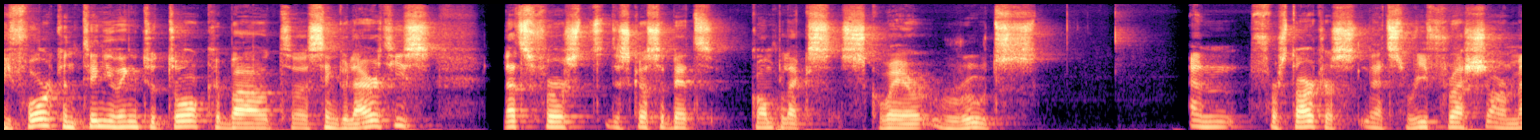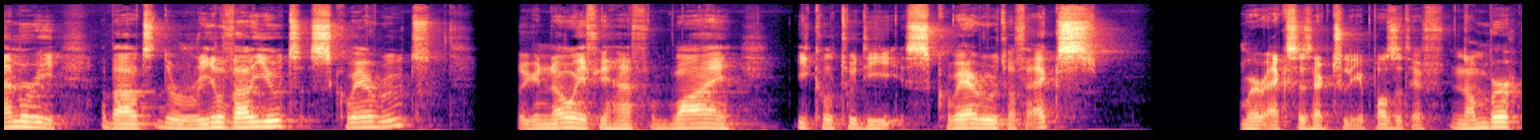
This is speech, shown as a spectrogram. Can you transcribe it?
Before continuing to talk about uh, singularities, let's first discuss a bit complex square roots. And for starters, let's refresh our memory about the real valued square root. So you know if you have y equal to the square root of x, where x is actually a positive number,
